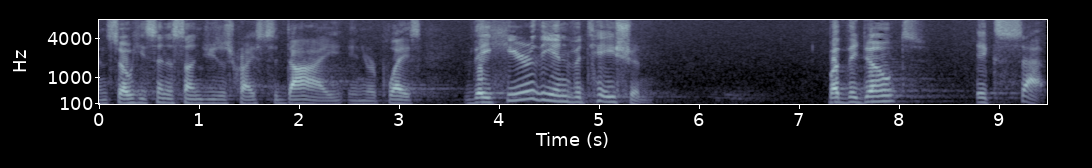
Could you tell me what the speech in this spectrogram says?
And so he sent his son, Jesus Christ, to die in your place. They hear the invitation, but they don't accept.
